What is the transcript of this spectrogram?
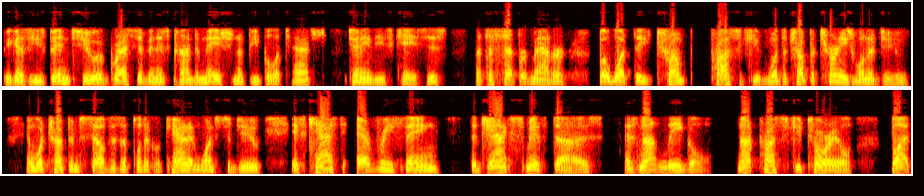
because he's been too aggressive in his condemnation of people attached to any of these cases. That's a separate matter. But what the Trump prosecute, what the Trump attorneys want to do, and what Trump himself as a political candidate wants to do, is cast everything that Jack Smith does as not legal, not prosecutorial, but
